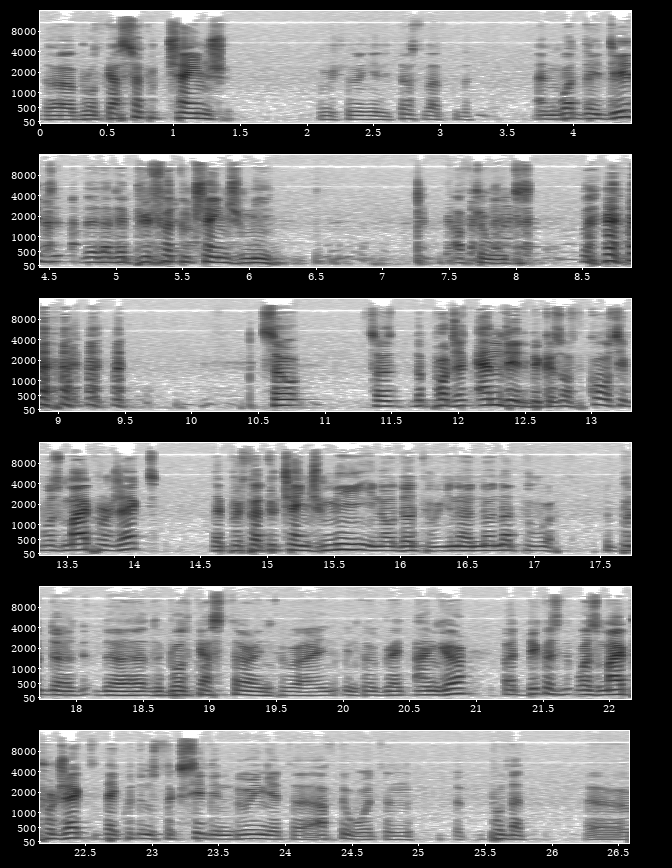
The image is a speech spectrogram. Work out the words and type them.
the broadcaster to change commissioning editor so that and what they did that they prefer to change me afterwards so so the project ended because of course it was my project they preferred to change me in order to you know not to uh, to put the, the, the broadcaster into a, in, into great anger but because it was my project they couldn't succeed in doing it uh, afterwards and the people that uh,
